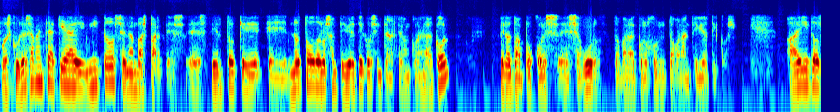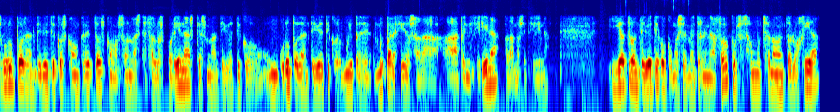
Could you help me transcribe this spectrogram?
Pues curiosamente aquí hay mitos en ambas partes. Es cierto que eh, no todos los antibióticos interaccionan con el alcohol, pero tampoco es seguro tomar alcohol junto con antibióticos. Hay dos grupos de antibióticos concretos, como son las cefalosporinas, que es un antibiótico, un grupo de antibióticos muy, muy parecidos a la, penicilina, a la amoxicilina, y otro antibiótico como es el metronidazol, que usa mucho en odontología,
